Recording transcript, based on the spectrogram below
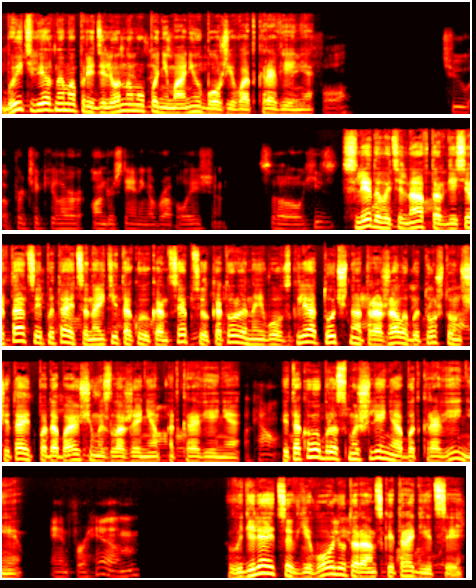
быть верным определенному пониманию Божьего откровения. Следовательно, автор диссертации пытается найти такую концепцию, которая, на его взгляд, точно отражала бы то, что он считает подобающим изложением откровения. И такой образ мышления об откровении выделяется в его лютеранской традиции.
